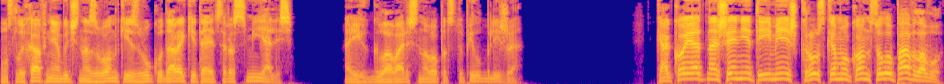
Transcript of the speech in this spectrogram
Услыхав необычно звонкий звук удара, китайцы рассмеялись, а их главарь снова подступил ближе. «Какое отношение ты имеешь к русскому консулу Павлову?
